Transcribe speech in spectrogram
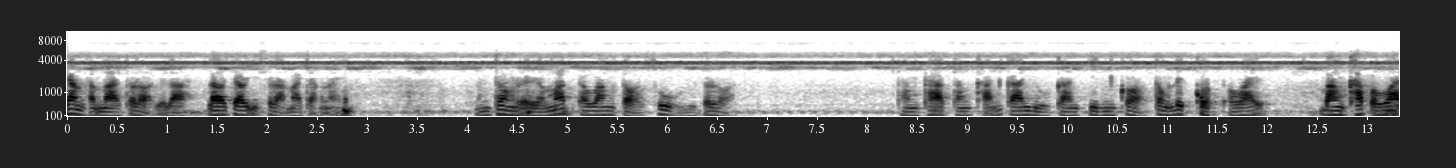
ย่ำทำลายตลอดเวลา เราจะอิสระมาจากไหน มันต้องระมัดระวังต่อสู้อยู่ตลอด ทางธาตุทางขันการอยู่การกินก็ต้องได้กดเอาไว้ บังคับเอาไว้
